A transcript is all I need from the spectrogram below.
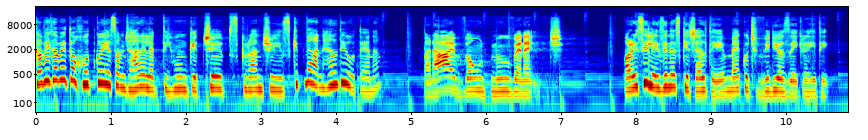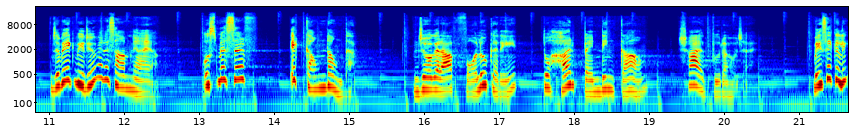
कभी कभी तो खुद को ये समझाने लगती हूँ कि चिप्स क्रंचीज कितने अनहेल्दी होते हैं ना पर I won't move an inch और इसी लेजीनेस के चलते मैं कुछ वीडियोस देख रही थी। जब एक वीडियो मेरे सामने आया, उसमें सिर्फ़ एक काउंटडाउन था, जो अगर आप फॉलो करें तो हर पेंडिंग काम शायद पूरा हो जाए। बेसिकली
